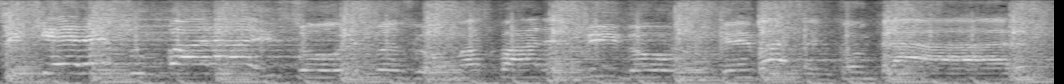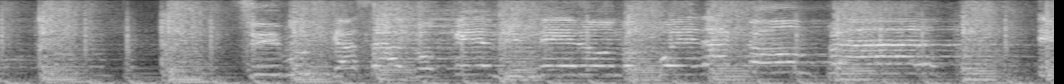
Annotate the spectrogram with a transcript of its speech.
Si quieres un paraíso, esto es lo más parecido que vas a encontrar. Si buscas algo que el dinero no pueda comprar, y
